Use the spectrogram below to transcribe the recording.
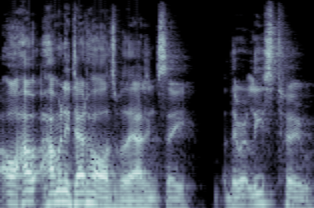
Oh, how, how many dead hards were there? I didn't see. There were at least two.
